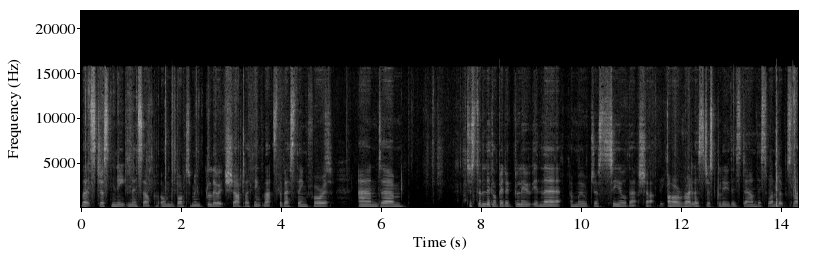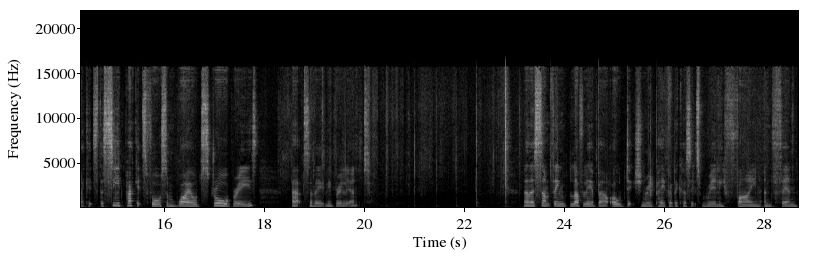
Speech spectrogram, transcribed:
Let's just neaten this up on the bottom and glue it shut. I think that's the best thing for it. And um, just a little bit of glue in there and we'll just seal that shut. All right, let's just glue this down. This one looks like it's the seed packets for some wild strawberries absolutely brilliant. Now there's something lovely about old dictionary paper because it's really fine and thin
